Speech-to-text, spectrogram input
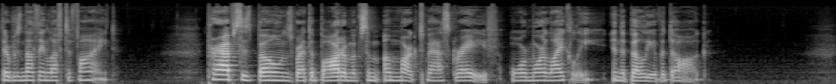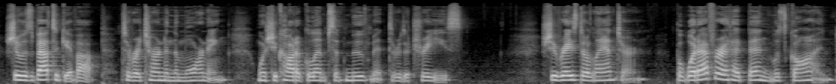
there was nothing left to find. Perhaps his bones were at the bottom of some unmarked mass grave, or more likely, in the belly of a dog. She was about to give up, to return in the morning, when she caught a glimpse of movement through the trees. She raised her lantern, but whatever it had been was gone.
